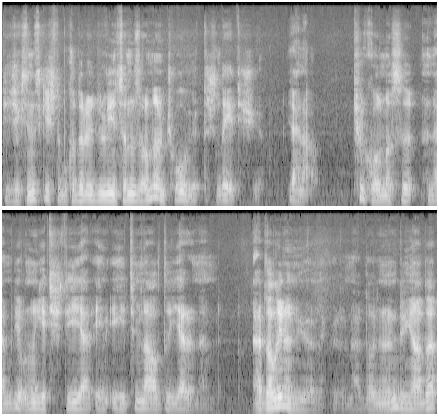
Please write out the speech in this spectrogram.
Diyeceksiniz ki işte bu kadar ödüllü insanımız var. Onların çoğu yurt dışında yetişiyor. Yani Türk olması önemli değil. Onun yetiştiği yer, eğitimini aldığı yer önemli. Erdal İnönü'yü örnek veriyorum. Erdal İnönü dünyada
